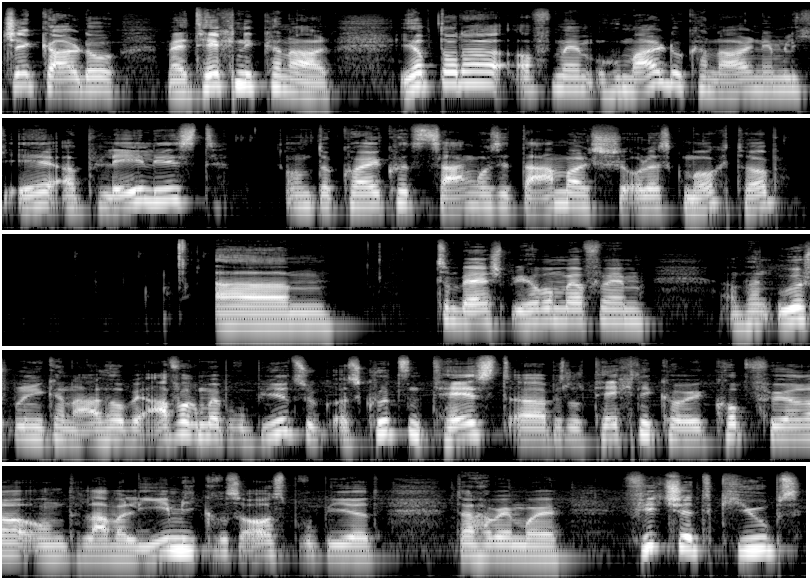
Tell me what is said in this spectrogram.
Checkaldo, mein Technik-Kanal. Ich habe da auf meinem Humaldo-Kanal nämlich eh eine Playlist und da kann ich kurz sagen, was ich damals schon alles gemacht habe. Ähm, zum Beispiel, ich habe mal auf meinem, auf meinem ursprünglichen Kanal habe ich einfach mal probiert, so als kurzen Test, äh, ein bisschen Technik, habe ich Kopfhörer und Lavalier-Mikros ausprobiert. Dann habe ich mal Fidget Cubes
